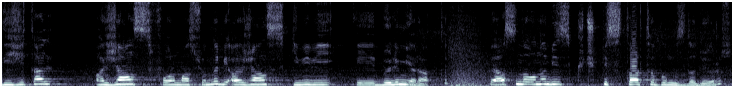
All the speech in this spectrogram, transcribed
dijital ajans formasyonunda bir ajans gibi bir e, bölüm yarattık. Ve aslında ona biz küçük bir startup'ımız da diyoruz.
